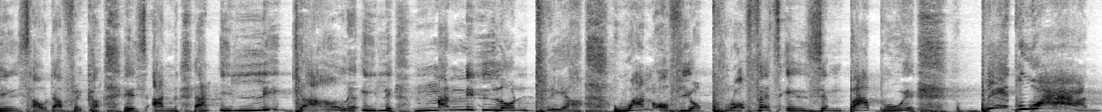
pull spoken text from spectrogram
in South Africa is an, an illegal Ill- money launderer. One of your prophets in Zimbabwe, big one,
